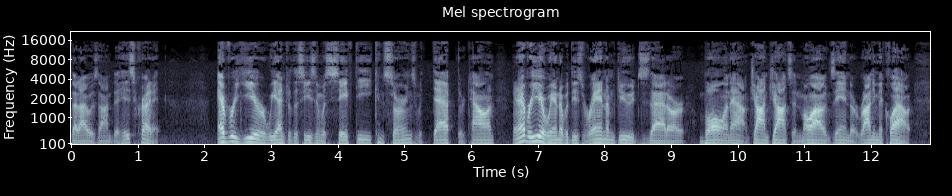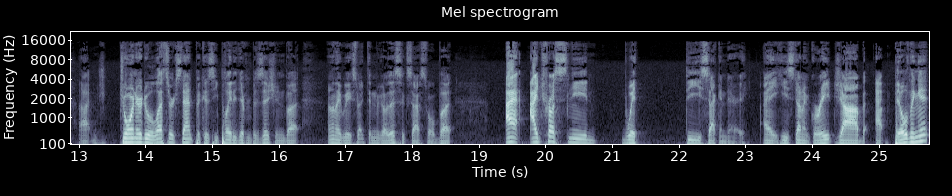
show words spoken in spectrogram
that I was on, to his credit, every year we enter the season with safety concerns, with depth or talent, and every year we end up with these random dudes that are balling out. John Johnson, Mo Alexander, Rodney McLeod, uh, Joyner to a lesser extent because he played a different position, but I don't think we expected him to go this successful. But I I trust Snead with the secondary. I, he's done a great job at building it.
